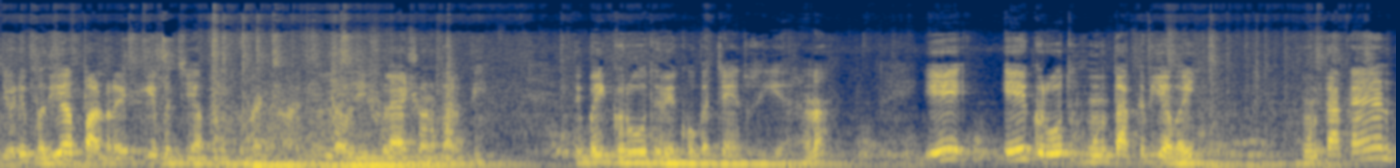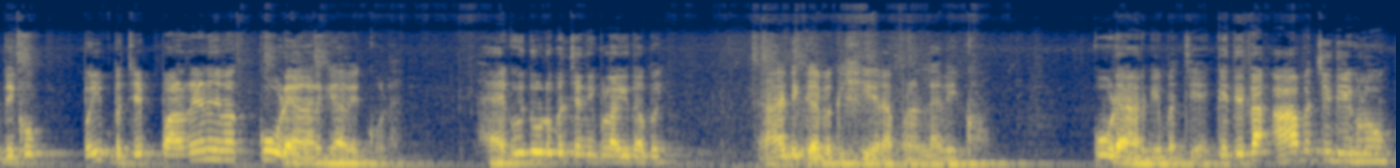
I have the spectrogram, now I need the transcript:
ਜਿਹੜੇ ਵਧੀਆ ਪਲ ਰਹੇ ਸੀਗੇ ਬੱਚੇ ਆਪਣੇ ਇੱਕ ਮਿੰਟ ਖੜ ਕੇ ਲਓ ਜੀ ਫਲੈਸ਼ ਔਨ ਕਰਤੀ। ਤੇ ਬਈ ਗਰੋਥ ਵੇਖੋ ਬੱਚਿਆਂ ਦੀ ਤੁਸੀਂ ਯਾਰ, ਹਨਾ? ਇਹ ਇਹ ਗਰੋਥ ਹੁਣ ਤੱਕ ਦੀ ਆ ਬਾਈ। ਹੁਣ ਤੱਕ ਐਨ ਦੇਖੋ, ਬਈ ਬੱਚੇ ਪਲ ਰਹੇ ਨੇ, ਜਿਵੇਂ ਘੋੜਿਆਂ ਵਰਗਿਆ ਵੇਖੋ ਲੈ। ਹੈ ਕੋਈ ਤੋੜ ਬੱਚਿਆਂ ਦੀ ਪਲਾਈ ਦਾ ਬਈ? ਆਹ ਡਿੱਗਾ ਵੇ ਸ਼ੇਰ ਆਪਣਾ, ਲੈ ਵੇਖੋ। ਘੋੜਿਆਂ ਵਰਗੇ ਬੱਚੇ ਆ। ਕਿਤੇ ਤਾਂ ਆਹ ਬੱਚੇ ਦੇਖ ਲਓ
